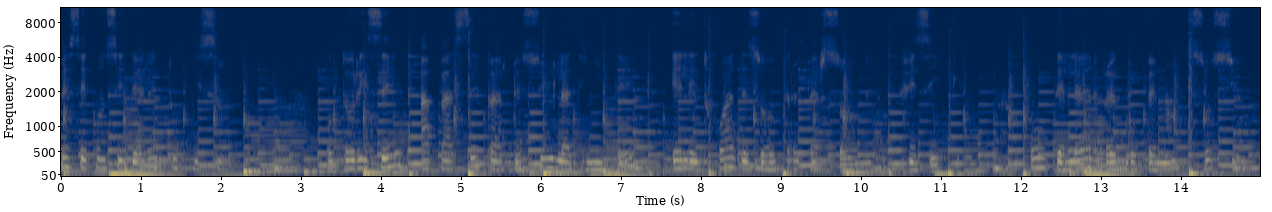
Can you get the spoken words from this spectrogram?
peut se considérer tout puissant autorisé à passer par-dessus la dignité et les droits des autres personnes physiques ou de leurs regroupements sociaux.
